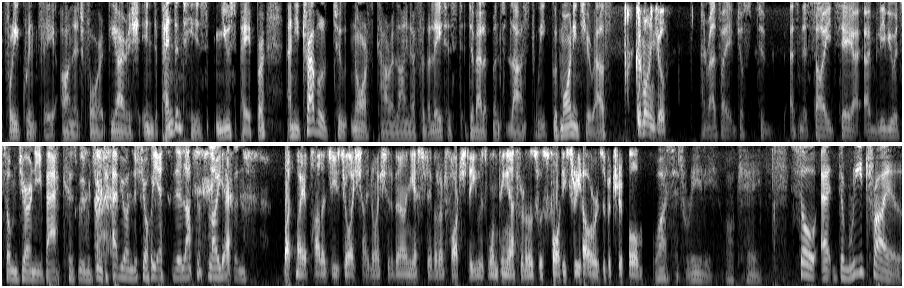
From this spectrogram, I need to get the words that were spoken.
frequently on it for the Irish Independent, his newspaper, and he travelled to North Carolina for the latest developments last week. Good morning to you, Ralph. Good morning, Joe. And Ralph, I just to as an aside, say I, I believe you had some journey back because we were due to have you on the show yesterday. Lots of flights Yeah. and But my apologies, Josh. I know I should have been on yesterday, but unfortunately, it was one thing after another. It was 43 hours of a trip home. Was it really? Okay. So, uh, the retrial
